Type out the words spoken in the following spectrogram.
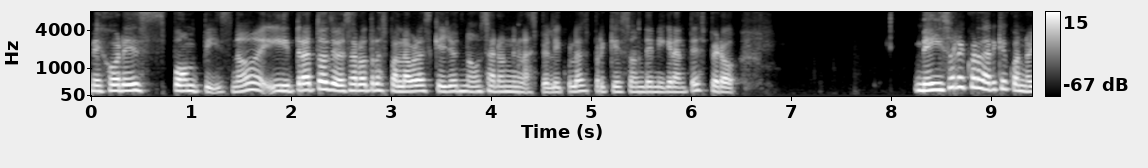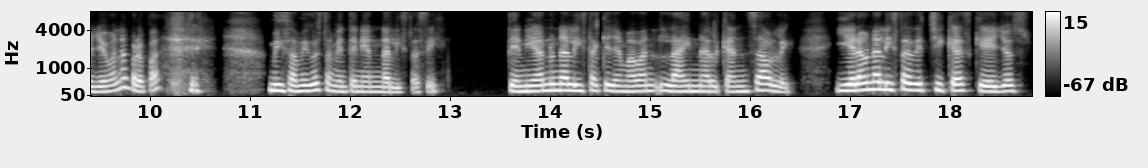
mejores pompis, ¿no? Y trato de usar otras palabras que ellos no usaron en las películas porque son denigrantes, pero me hizo recordar que cuando yo la prepa, mis amigos también tenían una lista así tenían una lista que llamaban La Inalcanzable y era una lista de chicas que ellos,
